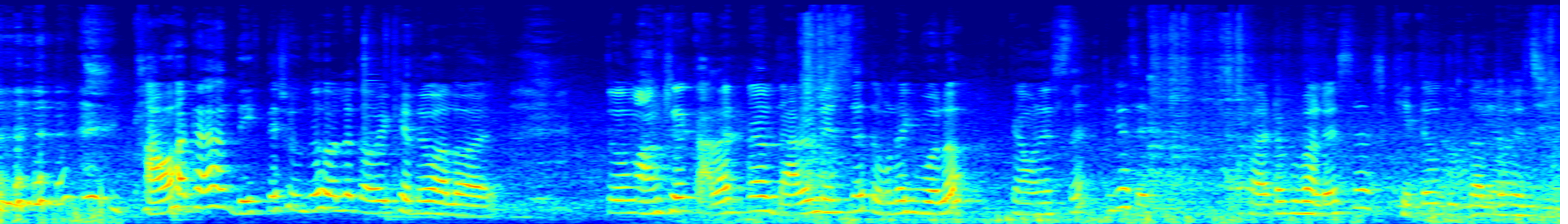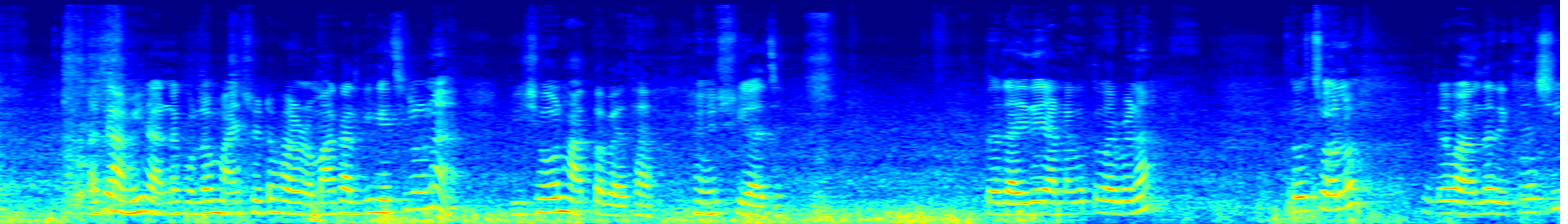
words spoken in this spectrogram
খাওয়াটা দেখতে সুন্দর হলে তবে খেতে ভালো হয়। তো মাংসের কালারটা দারুণ এসছে তোমরা কি বলো? কেমন এসছে? ঠিক আছে? কালারটা খুব ভালো এসছে খেতেও দুর্দান্ত হয়েছে। আচ্ছা আমি রান্না করলাম মায়ের শরীরটা ভালো না। মা কালকে গেছিল না? ভীষণ হাত পা ব্যথা হ্যাঁ শুয়ে আছে। তো দাঁড়িয়ে রান্না করতে পারবে না? তো চলো এটা বারান্দা রেখে আসি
